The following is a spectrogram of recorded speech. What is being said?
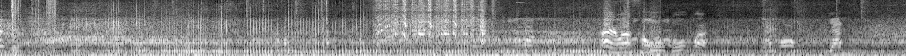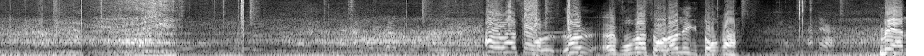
งไอ้ว่าโซ่โต๊ะป่ะยันยัน ไอ้ว่าโซ่แล้วเออผมว่าโซ่แล้วลิงโต๊ะอะแมน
